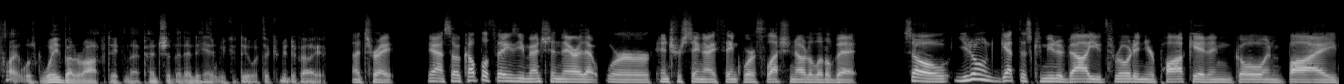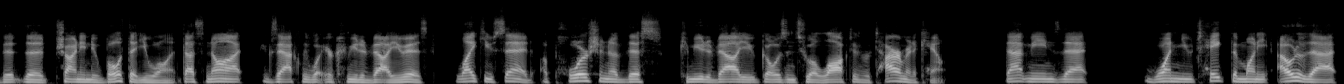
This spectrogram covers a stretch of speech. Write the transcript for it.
client was way better off taking that pension than anything yeah. we could do with the commuted value. That's right. Yeah. So a couple of things you mentioned there that were interesting, I think worth fleshing out a little bit. So you don't get this commuted value, throw it in your pocket and go and buy the, the shiny new boat that you want. That's not exactly what your commuted value is. Like you said, a portion of this commuted value goes into a locked in retirement account. That means that when you take the money out of that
